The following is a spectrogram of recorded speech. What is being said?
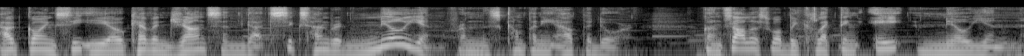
Outgoing CEO Kevin Johnson got 600 million from this company out the door. Gonzalez will be collecting 8 million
